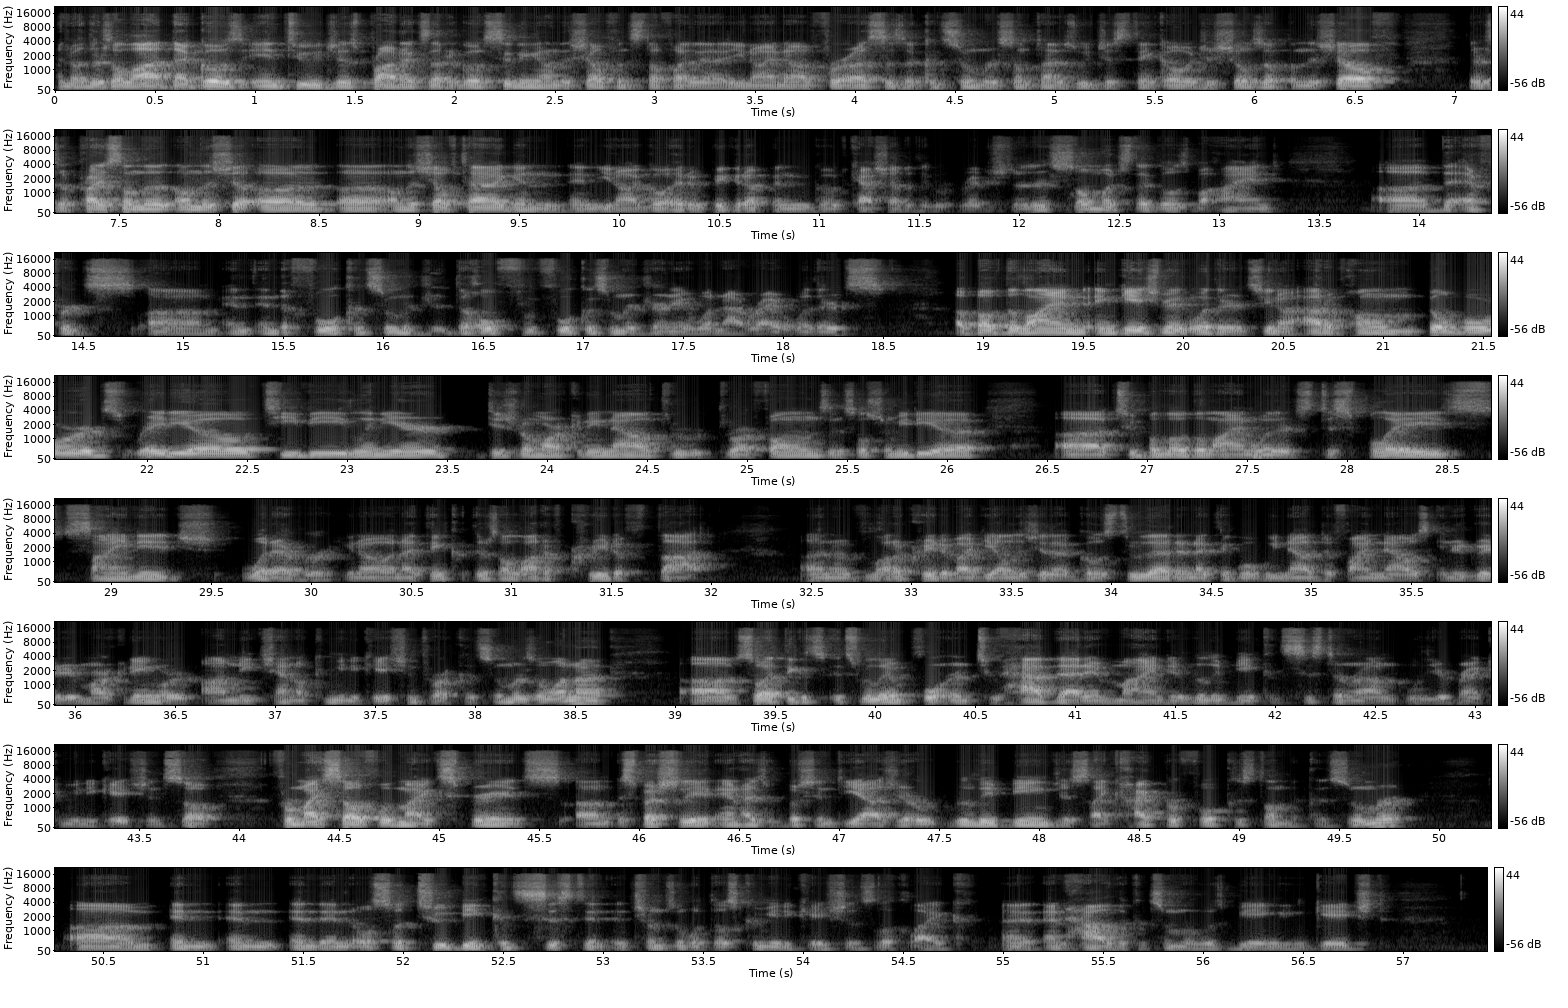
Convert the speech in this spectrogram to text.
you know, there's a lot that goes into just products that are go sitting on the shelf and stuff like that. You know, I know for us as a consumer, sometimes we just think, oh, it just shows up on the shelf there's a price on the on the sh- uh, uh, on the shelf tag, and and you know I go ahead and pick it up and go cash out of the register. There's so much that goes behind uh, the efforts um, and and the full consumer the whole full consumer journey and whatnot, right? Whether it's above the line engagement, whether it's you know out of home billboards, radio, TV, linear, digital marketing now through through our phones and social media. Uh, to below the line, whether it's displays, signage, whatever, you know, and I think there's a lot of creative thought and a lot of creative ideology that goes through that. And I think what we now define now is integrated marketing or omni-channel communication for our consumers and whatnot. Um, so I think it's, it's really important to have that in mind and really being consistent around with your brand communication. So for myself, with my experience, um, especially at Anheuser-Busch and Diageo, really being just like hyper focused on the consumer. Um, and and and then also to being consistent in terms of what those communications look like and, and how the consumer was being engaged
